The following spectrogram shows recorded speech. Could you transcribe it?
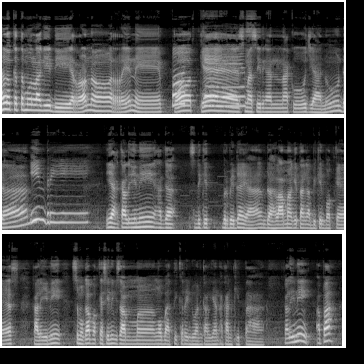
Halo ketemu lagi di Rono Rene Podcast. Masih dengan aku Janu dan Indri. Ya kali ini agak sedikit berbeda ya. Udah lama kita nggak bikin podcast. Kali ini semoga podcast ini bisa mengobati kerinduan kalian akan kita. Kali ini apa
